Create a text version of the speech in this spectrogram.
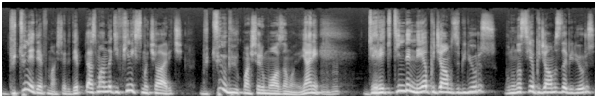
bütün hedef maçları deplasmandaki Phoenix maçı hariç bütün büyük maçları muazzam oynadı. Yani hı hı. gerektiğinde ne yapacağımızı biliyoruz. Bunu nasıl yapacağımızı da biliyoruz.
